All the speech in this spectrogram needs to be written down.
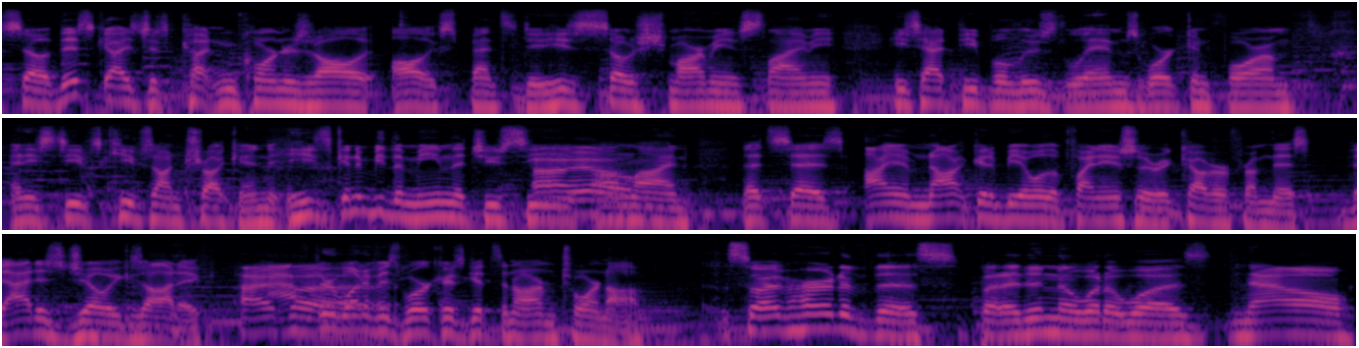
So this guy's just cutting corners at all all expenses, dude. He's so schmarmy and slimy. He's had people lose limbs working for him, and he keeps keeps on trucking. He's gonna be the meme that you see online that says, "I am not gonna be able to financially recover from this." That is Joe Exotic. I've, After uh, one of his workers gets an arm torn off. So I've heard of this, but I didn't know what it was. Now,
